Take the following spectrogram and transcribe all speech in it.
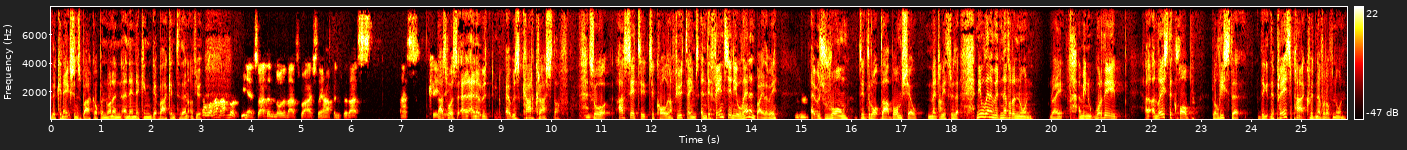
the connection's back up and running, and then they can get back into the interview. well, I've not seen it, so I didn't know that that's what actually happened. But that's that's crazy. That's what's and, and it was it was car crash stuff. Mm-hmm. So I've said to, to Colin a few times, in defence of Neil Lennon, by the way, mm-hmm. it was wrong to drop that bombshell midway through that. Neil Lennon would never have known, right? I mean, were they, uh, unless the club released it, the, the press pack would never have known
